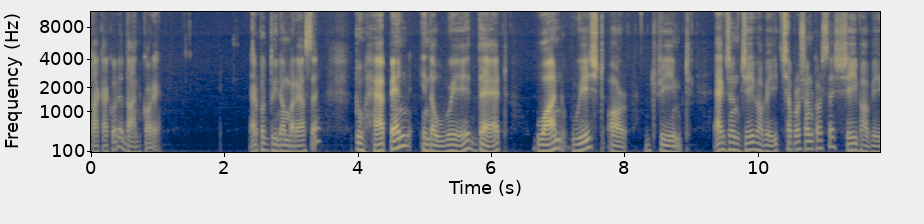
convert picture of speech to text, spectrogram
টাকা করে দান করে। এরপর দুই নম্বরে আছে to happen in the way that one wished or dreamed একজন যেইভাবে ইচ্ছা পোষণ করছে, সেইভাবেই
